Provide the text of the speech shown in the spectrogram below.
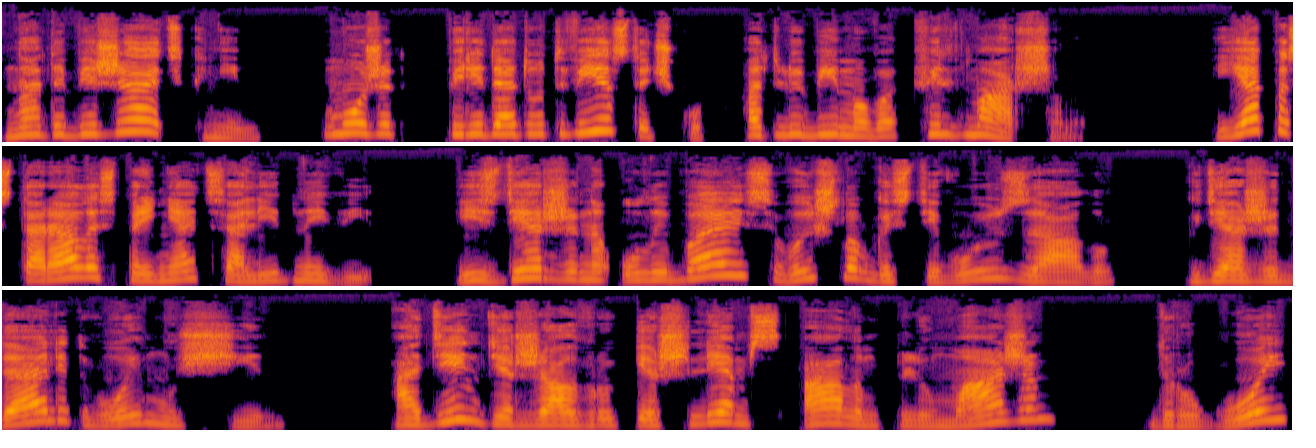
Надо бежать к ним. Может, передадут весточку от любимого фельдмаршала. Я постаралась принять солидный вид и, сдержанно улыбаясь, вышла в гостевую залу, где ожидали двое мужчин. Один держал в руке шлем с алым плюмажем, другой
